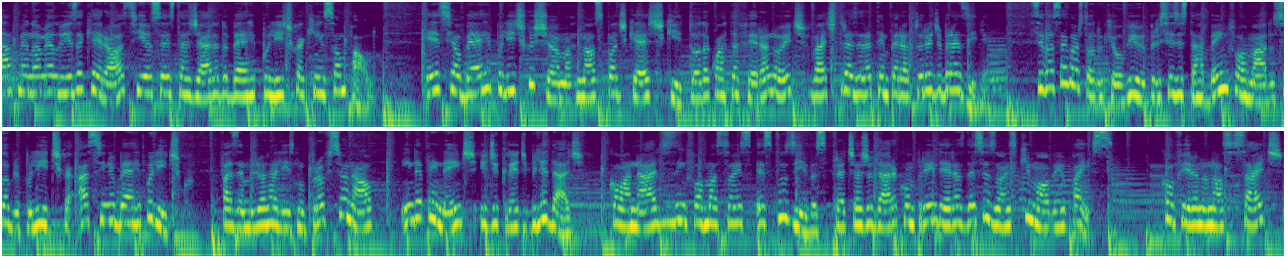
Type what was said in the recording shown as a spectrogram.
Olá, meu nome é Luísa Queiroz e eu sou estagiária do BR Político aqui em São Paulo. Esse é o BR Político Chama, nosso podcast que, toda quarta-feira à noite, vai te trazer a temperatura de Brasília. Se você gostou do que ouviu e precisa estar bem informado sobre política, assine o BR Político. Fazemos jornalismo profissional, independente e de credibilidade, com análises e informações exclusivas para te ajudar a compreender as decisões que movem o país. Confira no nosso site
